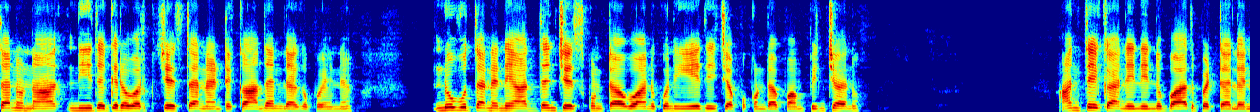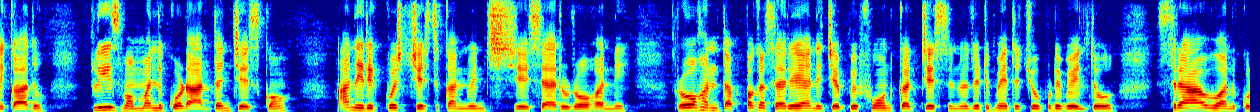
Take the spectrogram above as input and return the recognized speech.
తను నా నీ దగ్గర వర్క్ చేస్తానంటే కాదని లేకపోయినా నువ్వు తనని అర్థం చేసుకుంటావు అనుకుని ఏదీ చెప్పకుండా పంపించాను. అంతేకాని నిన్ను బాధ పెట్టాలని కాదు. ప్లీజ్ మమ్మల్ని కూడా అర్థం చేసుకో అని రిక్వెస్ట్ చేసి కన్విన్స్ చేశారు రోహన్ని. రోహన్ తప్పక సరే అని చెప్పి ఫోన్ కట్ చేసి నుదుటి మీద చూపుడు వేలుతో శ్రావ్ అనుకు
